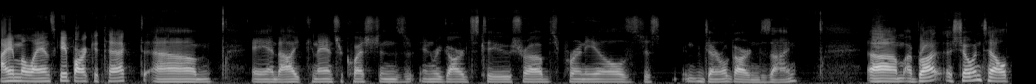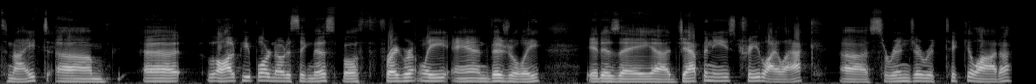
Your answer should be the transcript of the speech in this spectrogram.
I am a landscape architect, um, and I can answer questions in regards to shrubs, perennials, just general garden design. Um, I brought a show and tell tonight. Um, uh, a lot of people are noticing this, both fragrantly and visually. It is a uh, Japanese tree lilac, uh, Syringa reticulata.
